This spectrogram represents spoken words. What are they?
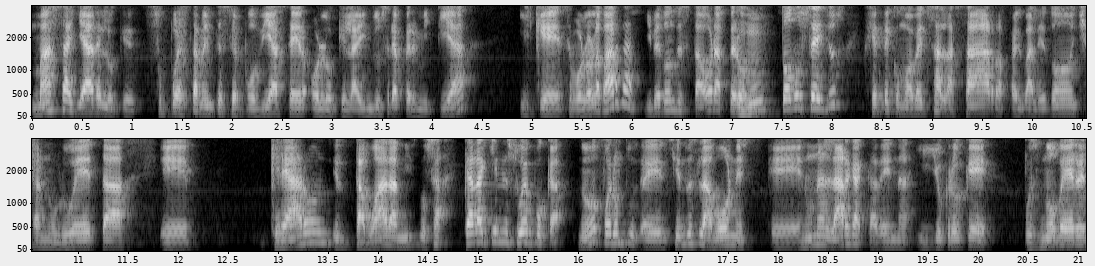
más allá de lo que supuestamente se podía hacer o lo que la industria permitía y que se voló la barda y ve dónde está ahora. Pero todos ellos, gente como Abel Salazar, Rafael Valedón, Chan Urueta, eh, crearon Tabuada mismo, o sea, cada quien en su época, ¿no? Fueron eh, siendo eslabones eh, en una larga cadena y yo creo que pues no ver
